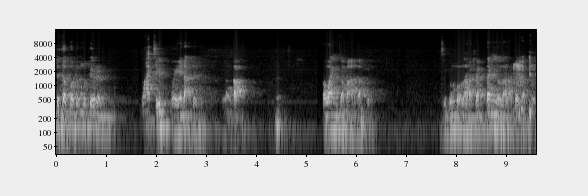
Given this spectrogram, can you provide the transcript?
Tetap pondok modern. Wajib, enak deh. Lengkap. Yang jamaah kabeh. Meskipun kok olahraga tank ya olahraga kabeh.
